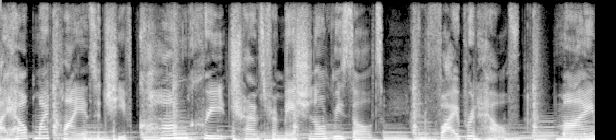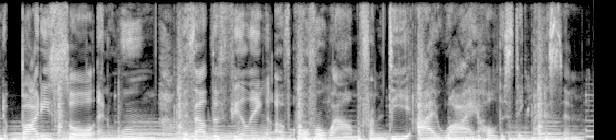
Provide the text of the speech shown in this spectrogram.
I help my clients achieve concrete transformational results and vibrant health, mind, body, soul, and womb without the feeling of overwhelm from DIY holistic medicine.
